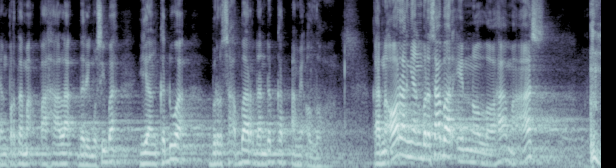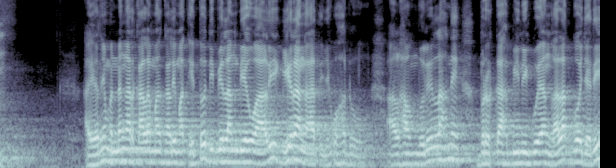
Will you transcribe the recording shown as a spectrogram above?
Yang pertama pahala dari musibah, yang kedua bersabar dan dekat ame Allah. Karena orang yang bersabar innallaha ma'as Akhirnya mendengar kalimat-kalimat itu dibilang dia wali, girang nggak hatinya? Waduh, alhamdulillah nih berkah bini gue yang galak gue jadi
